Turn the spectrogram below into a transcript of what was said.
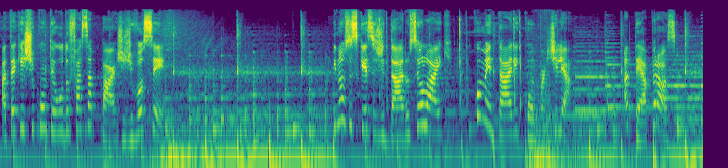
até que este conteúdo faça parte de você. E não se esqueça de dar o seu like, comentar e compartilhar. Até a próxima!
